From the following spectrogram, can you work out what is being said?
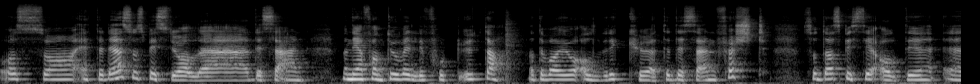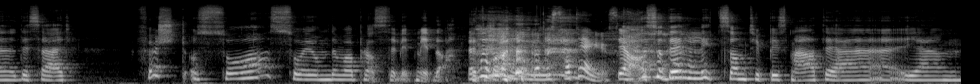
og så etter det så spiste jo alle desserten. Men jeg fant jo veldig fort ut da, at det var jo aldri kø til desserten først. Så da spiste jeg alltid eh, dessert først, og så så jeg om det var plass til litt middag. Strategisk. ja, så det er litt sånn typisk meg at jeg, jeg,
